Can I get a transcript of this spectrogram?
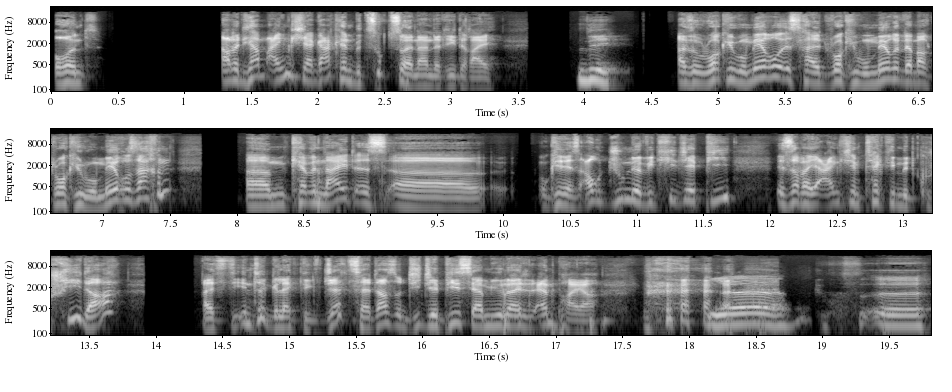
Und aber die haben eigentlich ja gar keinen Bezug zueinander, die drei. Nee. Also Rocky Romero ist halt Rocky Romero, der macht Rocky Romero Sachen. Ähm, Kevin Knight ist, äh, okay, der ist auch Junior wie TJP, ist aber ja eigentlich im Tag Team mit Kushida als die Intergalactic Jet Setters und TJP ist ja im United Empire. Ja, das, äh,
